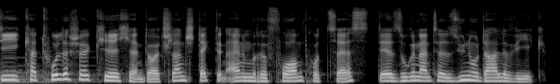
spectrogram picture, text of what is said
Die katholische Kirche in Deutschland steckt in einem Reformprozess, der sogenannte synodale Weg.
